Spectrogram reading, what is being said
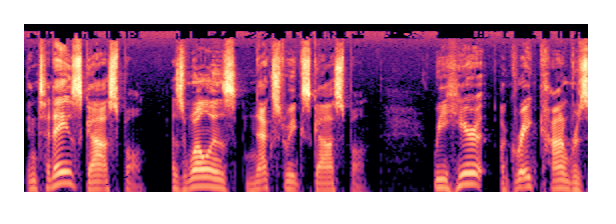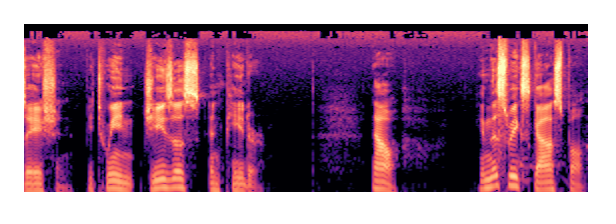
In today's gospel, as well as next week's gospel, we hear a great conversation between Jesus and Peter. Now, in this week's gospel,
